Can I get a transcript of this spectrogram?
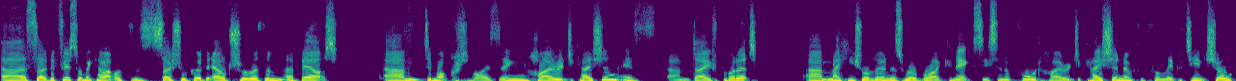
uh, so the first one we came up with is social good altruism about um, democratising higher education, as um, Dave put it, um, making sure learners worldwide can access and afford higher education and fulfil their potential.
